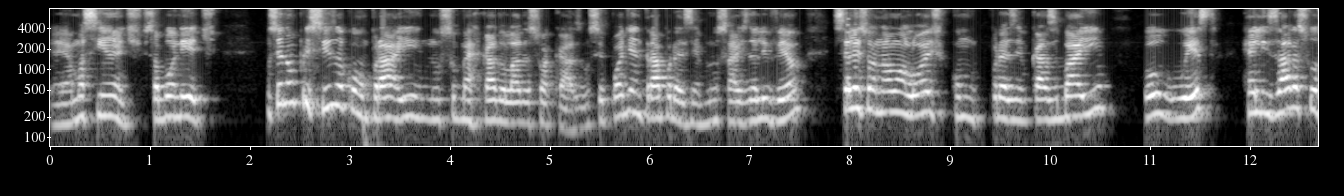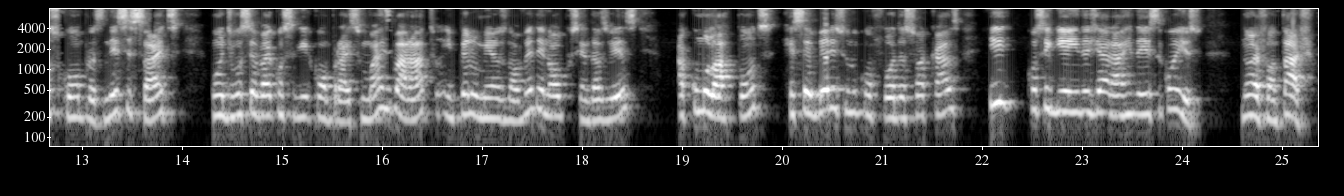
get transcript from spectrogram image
é, amaciante, sabonete. Você não precisa comprar aí no supermercado lá da sua casa. Você pode entrar, por exemplo, no site da Livelo, selecionar uma loja como, por exemplo, Casa Bahia ou o Extra, realizar as suas compras nesses sites, onde você vai conseguir comprar isso mais barato, em pelo menos 99% das vezes, acumular pontos, receber isso no conforto da sua casa e conseguir ainda gerar renda extra com isso. Não é fantástico?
